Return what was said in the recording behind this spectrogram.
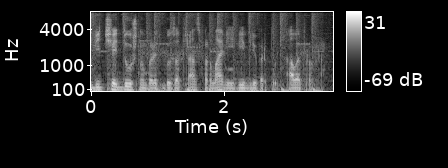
Відчайдушну боротьбу за трансфер Лавії вів Ліверпуль, але програв.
